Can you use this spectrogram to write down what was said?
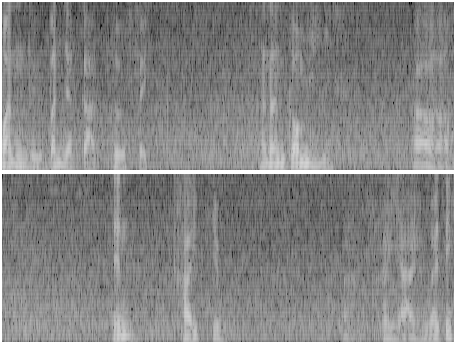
วันหรือบรรยากาศเพอร์เฟกอันนั้นก็มีเล่นคล้ายอยู่ขยายเข้าไปที่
